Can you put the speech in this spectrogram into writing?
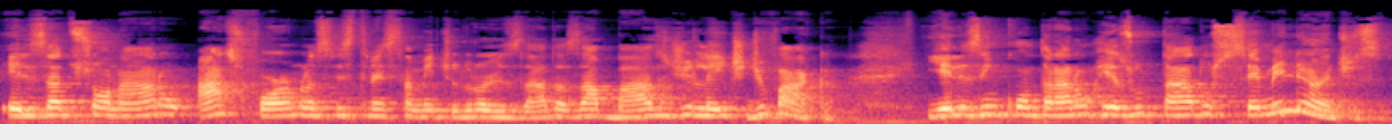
eles adicionaram as fórmulas extensamente hidrolisadas à base de leite de vaca. E eles encontraram resultados semelhantes.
